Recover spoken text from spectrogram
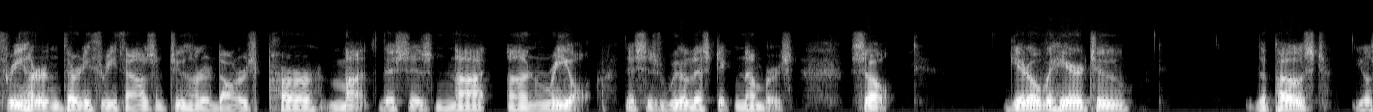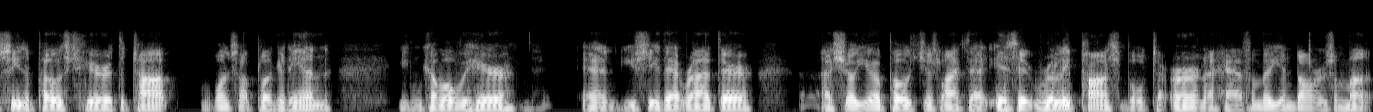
$333,200 per month. This is not unreal. This is realistic numbers. So get over here to the post. You'll see the post here at the top. Once I plug it in, you can come over here and you see that right there. I show you a post just like that. Is it really possible to earn a half a million dollars a month?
